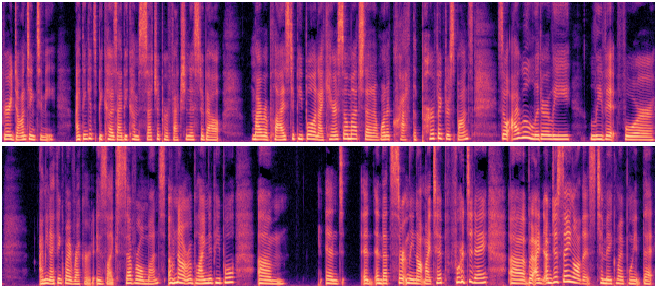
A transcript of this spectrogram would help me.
very daunting to me. I think it's because I become such a perfectionist about my replies to people and I care so much that I want to craft the perfect response. So I will literally leave it for I mean, I think my record is like several months of not replying to people. Um, and and, and that's certainly not my tip for today. Uh, but I, I'm just saying all this to make my point that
